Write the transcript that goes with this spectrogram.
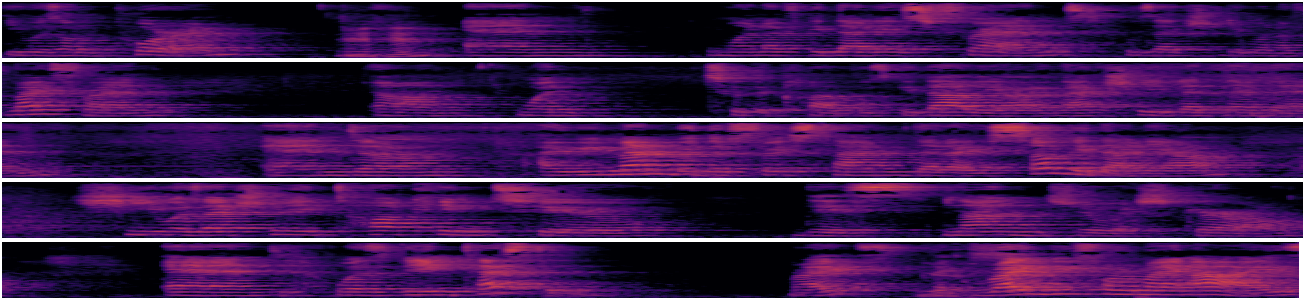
it was on Purim. Mm-hmm. and one of Gedalia's friends, who's actually one of my friends, um, went to the club with Gedalia and actually let them in. And um, I remember the first time that I saw Gedalia, she was actually talking to this non-Jewish girl and was being tested, right? Yes. Like right before my eyes,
